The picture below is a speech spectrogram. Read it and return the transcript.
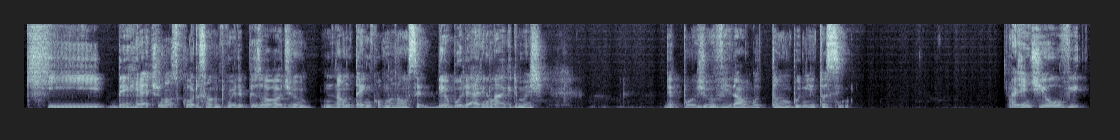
que derrete o nosso coração no primeiro episódio. Não tem como não se debulhar em lágrimas depois de ouvir algo tão bonito assim. A gente ouve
